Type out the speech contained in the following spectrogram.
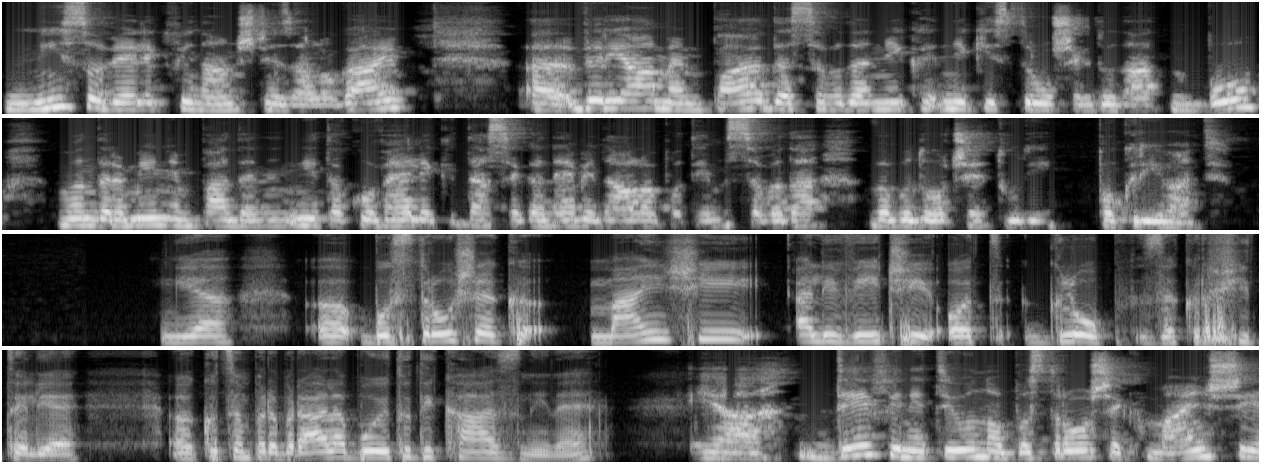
niso velik finančni zalogaj. Eh, verjamem pa, da seveda nek, neki strošek dodatno bo, vendar menim pa, da ni tako velik, da se ga ne bi dalo potem seveda v bodoče tudi pokrivati. Ja, eh, bo strošek manjši ali večji od glob za kršitelje? Kot sem prebrala, bojo tudi kazni. Ne? Ja, definitivno bo strošek manjši.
